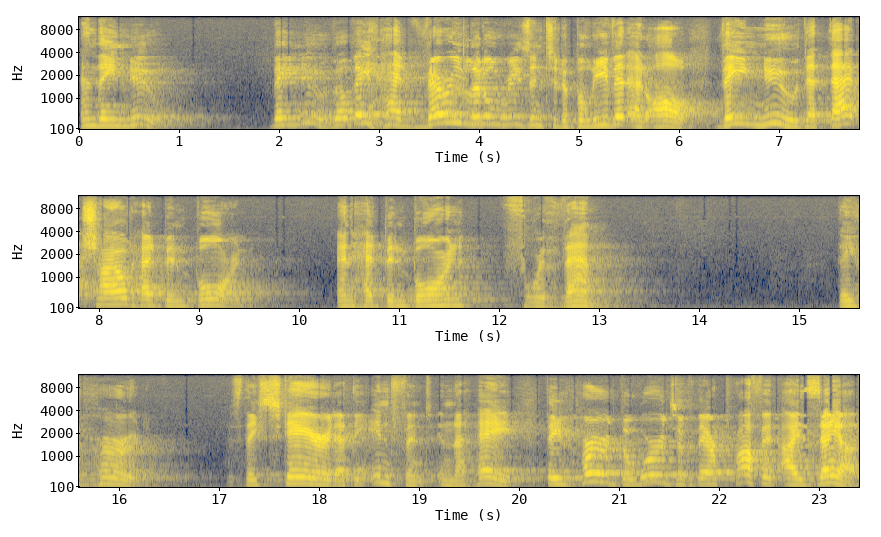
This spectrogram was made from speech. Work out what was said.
And they knew they knew, though they had very little reason to believe it at all, they knew that that child had been born and had been born for them. They heard as they stared at the infant in the hay, they heard the words of their prophet Isaiah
